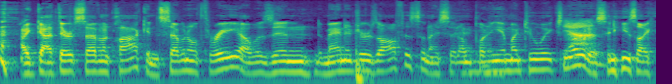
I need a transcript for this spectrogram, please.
I got there at seven o'clock, and seven o three, I was in the manager's office, and I said, "I'm putting in my two weeks Yeah. notice." And he's like,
